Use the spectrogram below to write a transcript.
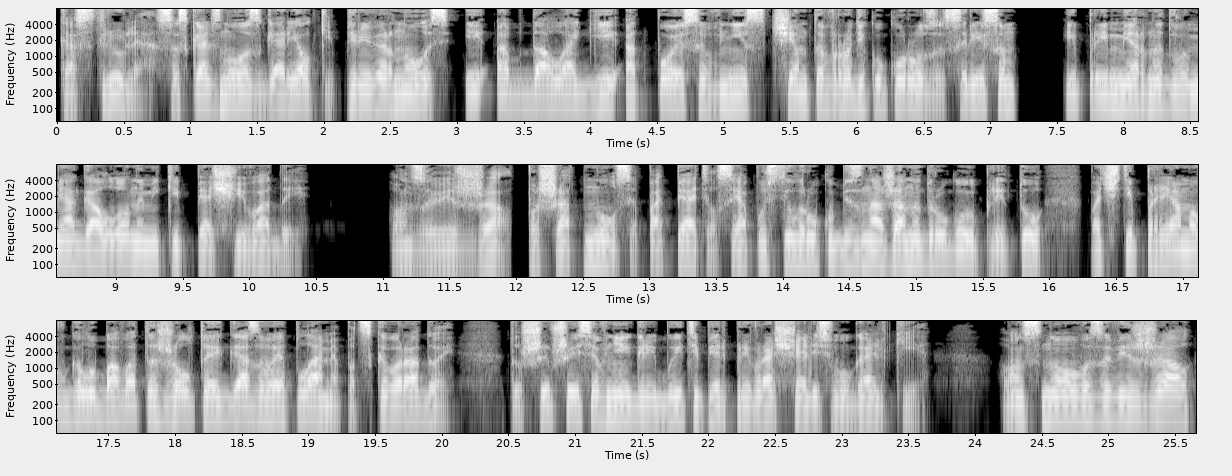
Кастрюля соскользнула с горелки, перевернулась и обдала Ги от пояса вниз чем-то вроде кукурузы с рисом и примерно двумя галлонами кипящей воды. Он завизжал, пошатнулся, попятился и опустил руку без ножа на другую плиту, почти прямо в голубовато-желтое газовое пламя под сковородой. Тушившиеся в ней грибы теперь превращались в угольки. Он снова завизжал,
